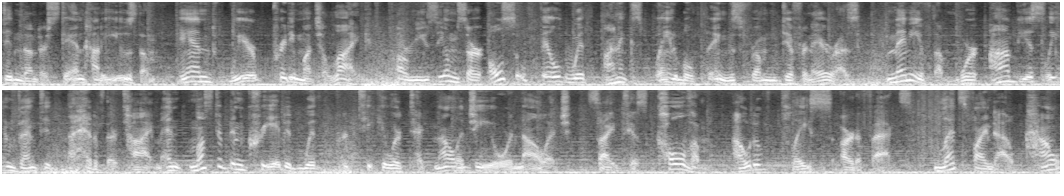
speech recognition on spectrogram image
didn't understand how to use them. And we're pretty much alike. Our museums are also filled with unexplainable things from different eras. Many of them were obviously invented ahead of their time and must have been created with particular technology or knowledge. Scientists call them out of place artifacts. Let's find out how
